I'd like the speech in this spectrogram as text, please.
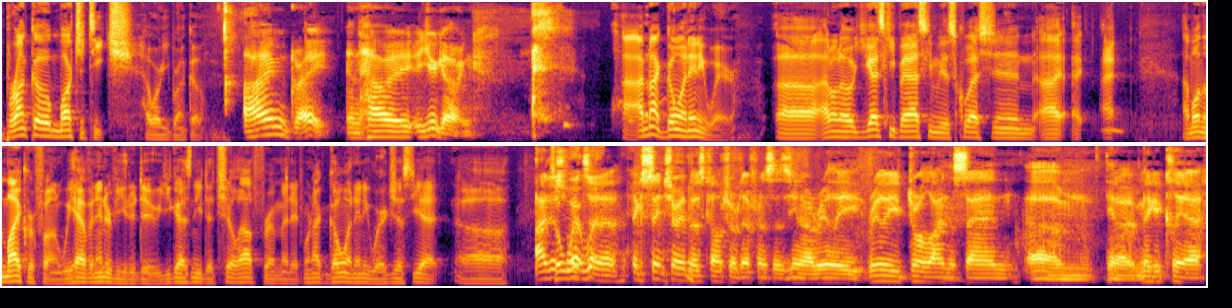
Branko Marcetic. How are you, Branko? I'm great. And how are you going? I'm not going anywhere. Uh, I don't know. You guys keep asking me this question. I, I, I, I'm on the microphone. We have an interview to do. You guys need to chill out for a minute. We're not going anywhere just yet. Uh, I just So want what- to accentuate those cultural differences. You know, really, really draw a line in the sand. Um, you know, make it clear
